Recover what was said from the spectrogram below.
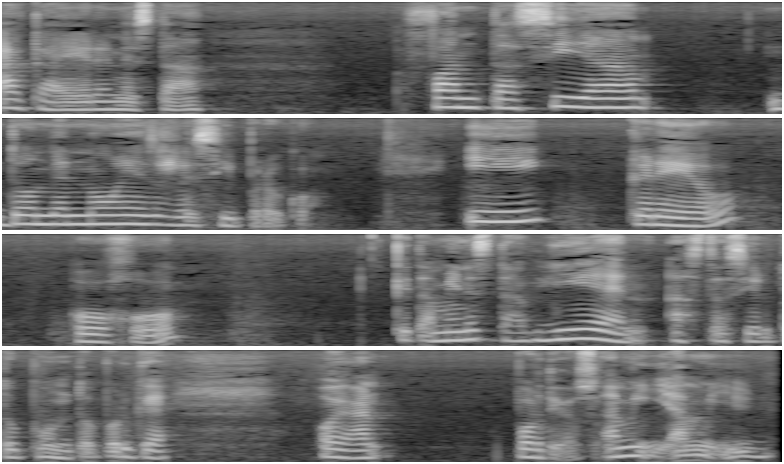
a caer en esta fantasía donde no es recíproco. Y creo, ojo, que también está bien hasta cierto punto, porque, oigan, por Dios, a mí, a mí,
